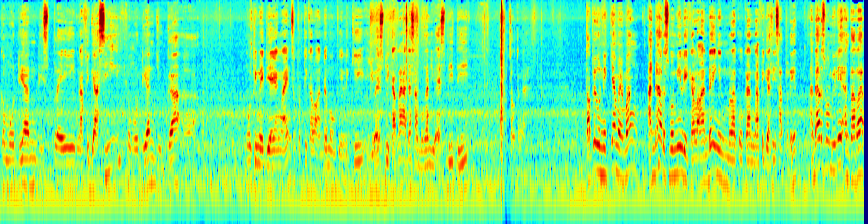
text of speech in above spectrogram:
kemudian display navigasi, kemudian juga uh, multimedia yang lain seperti kalau Anda memiliki USB karena ada sambungan USB di konsol tengah. Tapi uniknya memang Anda harus memilih kalau Anda ingin melakukan navigasi satelit, Anda harus memilih antara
